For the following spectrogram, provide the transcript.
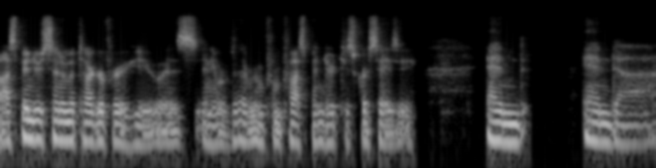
Fassbinder cinematographer. He was, and he worked with everyone from Fassbinder to Scorsese. And, and, uh,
